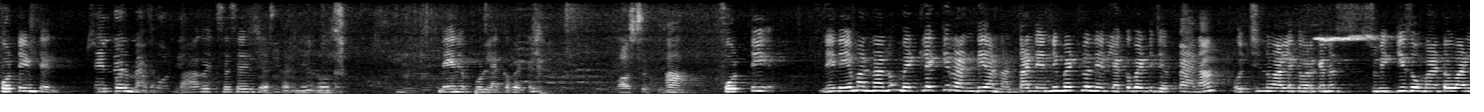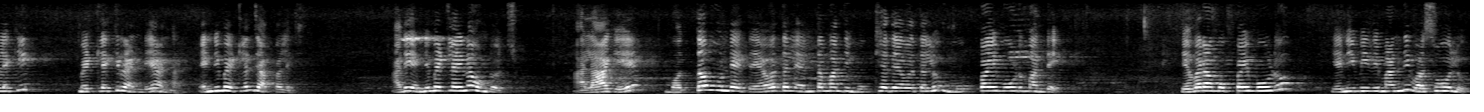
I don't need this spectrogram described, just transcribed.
Fourteen ten. Super madam. బాగా ఎక్సర్సైజ్ చేస్తారు నేను రోజు. నేను ఎప్పుడు లెక్క పెట్టలేదు. ఫోర్టీ నేనేమన్నాను మెట్లెక్కి రండి అన్నాను. కానీ ఎన్ని మెట్లు నేను లెక్కబెట్టి చెప్పానా? వచ్చిన వాళ్ళకి ఎవరికైనా స్విగ్గీ జొమాటో వాళ్ళకి మెట్లెక్కి రండి అన్నాను. ఎన్ని మెట్లని చెప్పలేదు. అని ఎన్ని మెట్లైనా ఉండొచ్చు. అలాగే మొత్తం ఉండే దేవతలు ఎంతమంది? ముఖ్య దేవతలు ముప్పై మూడు మందే. ఎవరా ముప్పై మూడు? ఎనిమిది మంది వసువులు.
